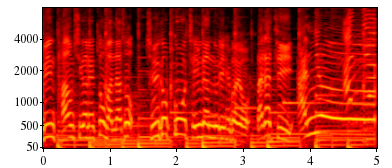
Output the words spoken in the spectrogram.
우린 다음 시간에 또 만나서 즐겁고 재미난 놀이 해봐요. 다 같이 안녕!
